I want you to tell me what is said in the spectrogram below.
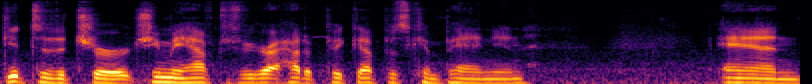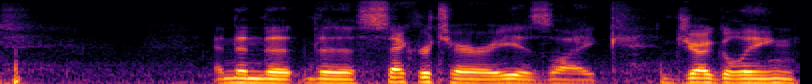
get to the church. He may have to figure out how to pick up his companion, and and then the the secretary is like juggling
